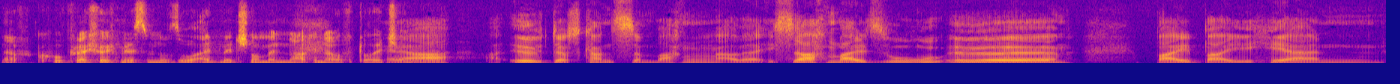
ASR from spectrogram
Ja, cool. Vielleicht höre ich mir das nur so ein Match noch im Nachhinein auf Deutsch Ja, äh, das kannst du machen, aber ich sag mal so, äh, bei, bei Herrn,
